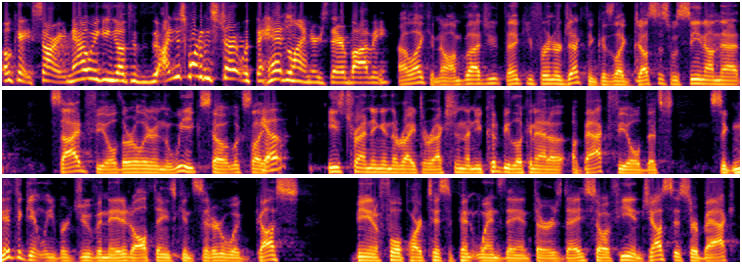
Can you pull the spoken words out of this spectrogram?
Okay, sorry. Now we can go through. The, I just wanted to start with the headliners there, Bobby. I like it. No, I'm glad you. Thank you for interjecting because like Justice was seen on that side field earlier in the week, so it looks like Yep. He's trending in the right direction. Then you could be looking at a, a backfield that's significantly rejuvenated, all things considered, with Gus being a full participant Wednesday and Thursday. So if he and Justice are back,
